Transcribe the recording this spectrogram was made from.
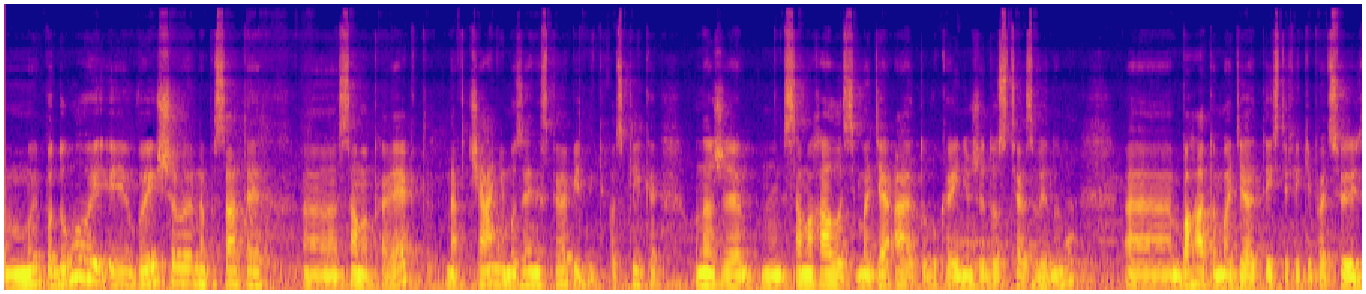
ми подумали і вирішили написати е, саме проєкт навчання музейних співробітників, оскільки у нас вже м, сама галузь медіа-арту в Україні вже досить розвинена. Е, Багато медіа-артистів, які працюють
